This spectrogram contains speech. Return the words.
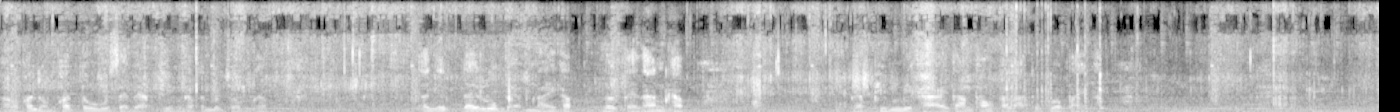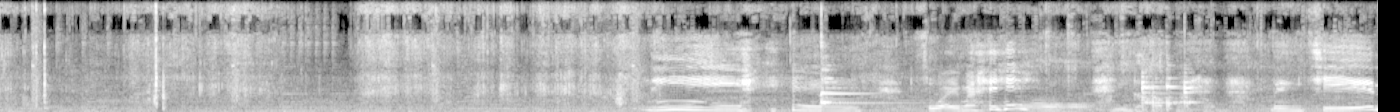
เอาขนมข้าวตูใส่แบบพิมพ์ครับท่านผู้ชมครับ ท่านจะได้รูปแบบไหนครับ แล้วแต่ท่านครับ แบบพิมพ์มีขายตามท้องตลาดทั่วไปครับนี่ สวยไหมโอ้นี่นะครับท่านผู้ชมหนึ่งชิ้น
